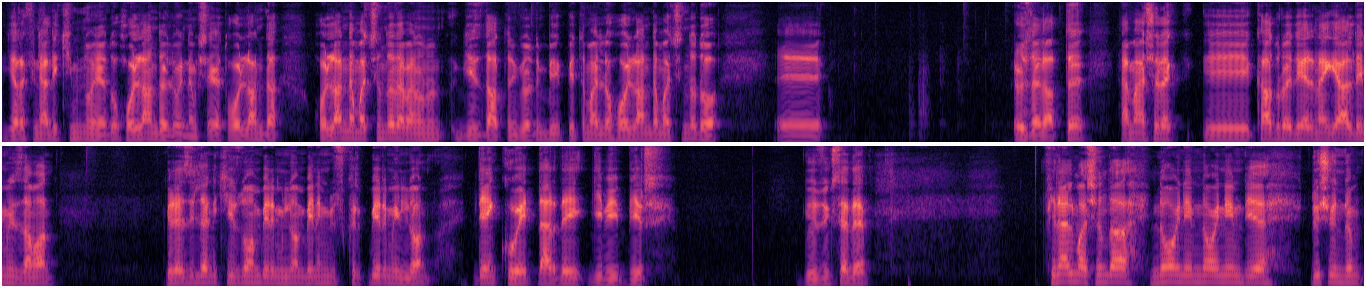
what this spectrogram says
Yarı finalde kimin oynadı? Hollanda ile oynamış. Evet Hollanda. Hollanda maçında da ben onun gizli attığını gördüm. Büyük bir ihtimalle Hollanda maçında da o e, özel attı. Hemen şöyle e, kadro değerine geldiğimiz zaman Brezilya'nın 211 milyon, benim 141 milyon denk kuvvetlerde gibi bir gözükse de final maçında ne oynayayım ne oynayayım diye düşündüm.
